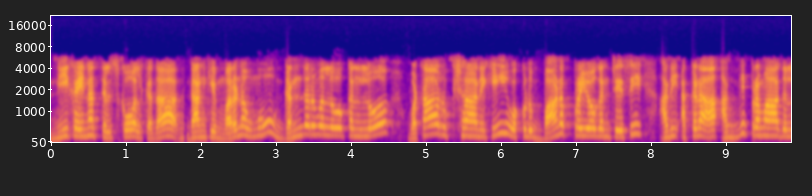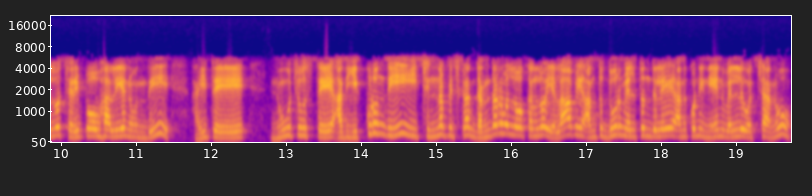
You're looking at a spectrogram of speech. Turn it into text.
నీకైనా తెలుసుకోవాలి కదా. దానికి మరణము గంధర్వ లోకంలో వటారుక్షానికి ఒకడు బాణప్రయోగం చేసి అది అక్కడ అగ్ని ప్రమాదంలో చనిపోవాలి అని ఉంది. అయితే నువ్వు చూస్తే అది ఇక్కడుంది ఈ చిన్న పిచ్చుక గంధర్వ లోకంలో ఎలా అంత దూరం వెళ్తుందిలే అనుకొని నేను వెళ్ళి వచ్చాను.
